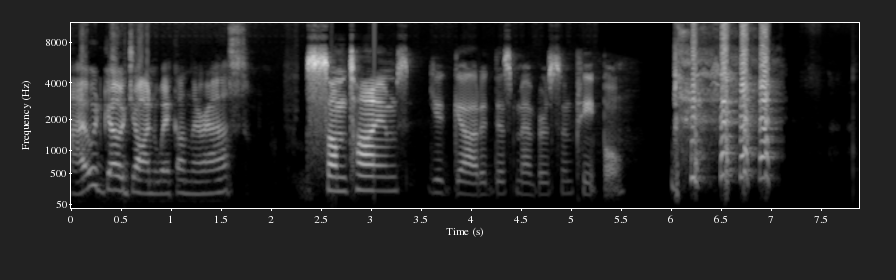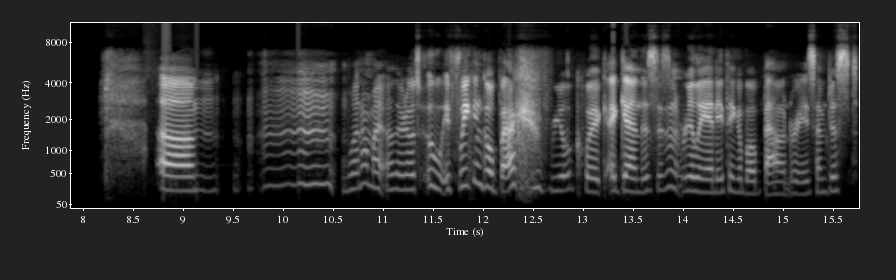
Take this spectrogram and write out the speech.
I would go John Wick on their ass. Sometimes you gotta dismember some people. Um, mm, what are my other notes? Ooh, if we can go back real quick. Again, this isn't really anything about boundaries. I'm just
